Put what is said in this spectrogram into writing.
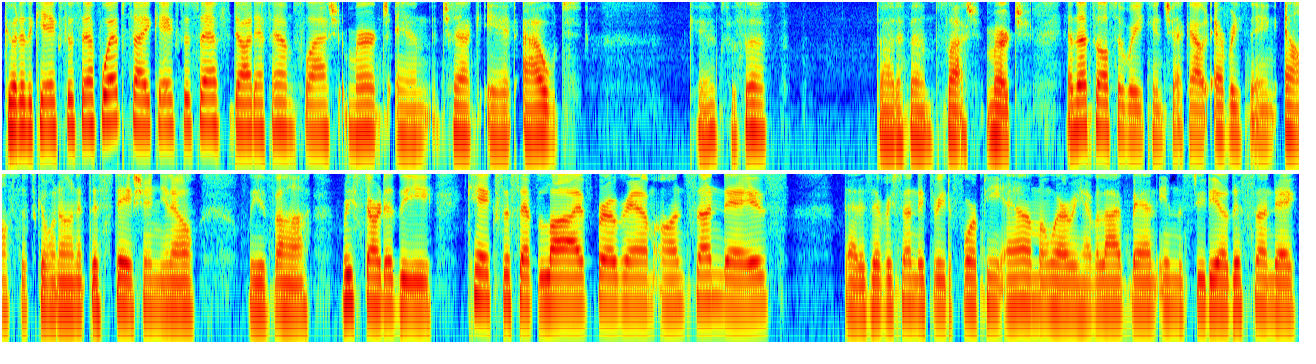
Go to the KXSF website, kxsf.fm slash merch, and check it out. KXSF.fm slash merch. And that's also where you can check out everything else that's going on at this station. You know, we've uh, restarted the KXSF live program on Sundays. That is every Sunday, 3 to 4 p.m., where we have a live band in the studio. This Sunday,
